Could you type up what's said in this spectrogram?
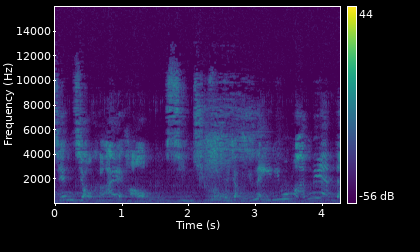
尖叫和哀嚎，新曲会让你泪流满面的。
